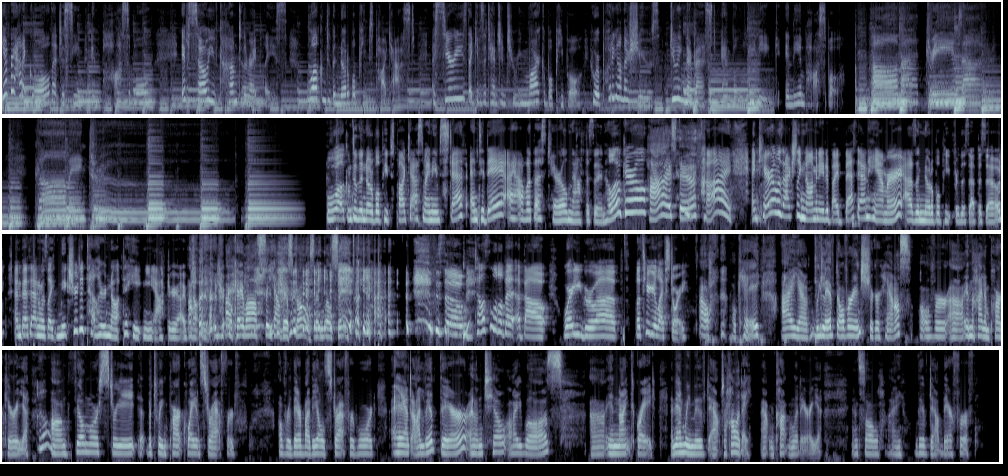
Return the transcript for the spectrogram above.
you ever had a goal that just seemed impossible? If so, you've come to the right place. Welcome to the Notable Peeps podcast, a series that gives attention to remarkable people who are putting on their shoes, doing their best, and believing in the impossible. All my dreams are coming true. Welcome to the Notable Peeps podcast. My name's Steph, and today I have with us Carol Matheson. Hello, Carol. Hi, Steph. Hi. And Carol was actually nominated by Beth Ann Hammer as a notable peep for this episode. And Beth Ann was like, make sure to tell her not to hate me after I've nominated her. okay, well, I'll see how this goes, then we'll see. yeah. So tell us a little bit about where you grew up. Let's hear your life story. Oh, okay. I uh, we lived over in Sugar House, over uh, in the Highland Park area, Oh. on Fillmore Street, uh, between Parkway and Stratford, over there by the old Stratford ward. And I lived there until I was uh, in ninth grade, and then we moved out to Holladay, out in Cottonwood area, and so I lived out there for a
